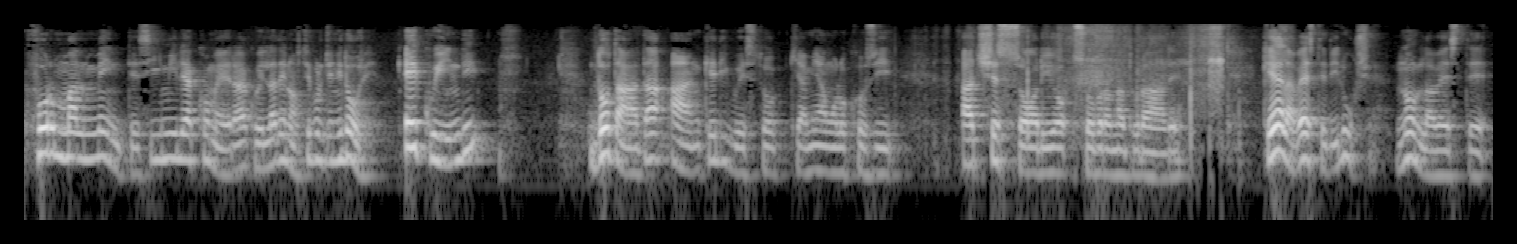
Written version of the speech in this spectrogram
formalmente simile a com'era quella dei nostri progenitori. E quindi dotata anche di questo, chiamiamolo così, accessorio soprannaturale, che è la veste di luce, non la veste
